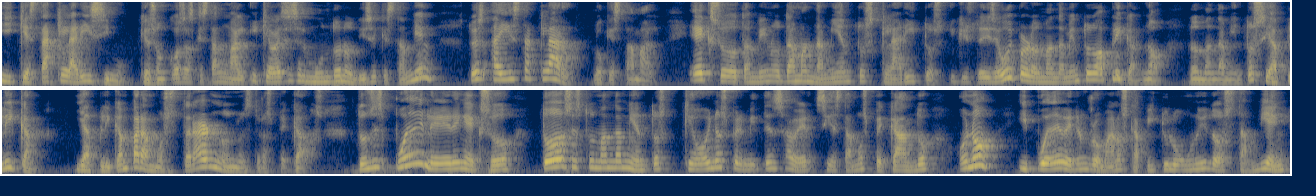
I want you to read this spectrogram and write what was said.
y que está clarísimo que son cosas que están mal y que a veces el mundo nos dice que están bien. Entonces ahí está claro lo que está mal. Éxodo también nos da mandamientos claritos y que usted dice, uy, pero los mandamientos no aplican. No, los mandamientos se aplican y aplican para mostrarnos nuestros pecados. Entonces puede leer en Éxodo todos estos mandamientos que hoy nos permiten saber si estamos pecando o no. Y puede ver en Romanos capítulo 1 y 2 también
